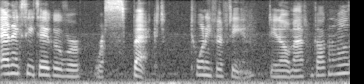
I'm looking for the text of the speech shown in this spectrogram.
NXT Takeover Respect 2015. Do you know what match I'm talking about?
